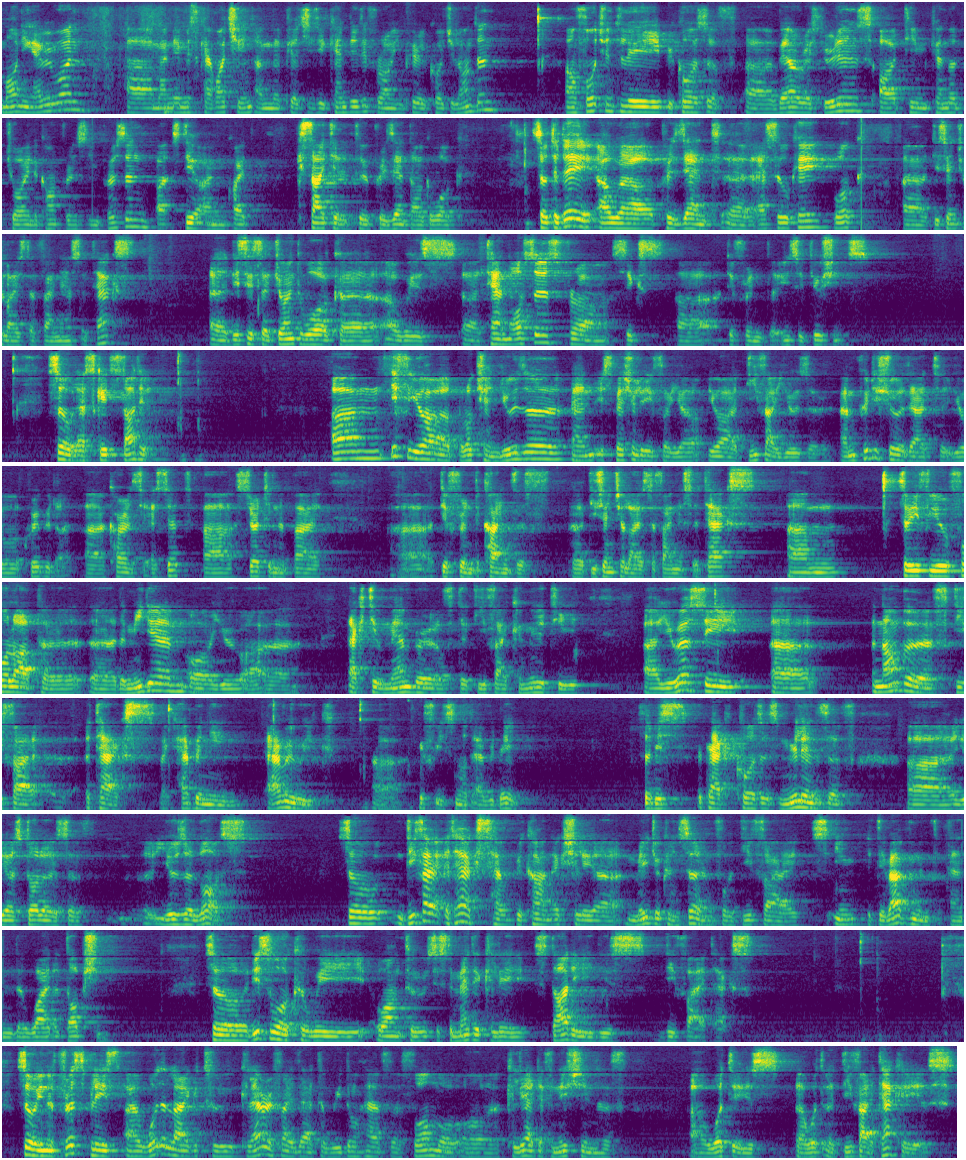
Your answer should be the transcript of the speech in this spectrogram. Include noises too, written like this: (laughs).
morning, everyone. Uh, my name is Kaihua Qin. I'm a PhD candidate from Imperial College London. Unfortunately, because of uh, various reasons, our team cannot join the conference in person, but still I'm quite excited to present our work. So today I will present uh, SOK work, uh, Decentralized Finance Attacks. Uh, this is a joint work uh, with uh, 10 authors from six different institutions. So let's get started. Um, if you are a blockchain user, and especially if you're, you are a DeFi user, I'm pretty sure that your cryptocurrency uh, assets are threatened by uh, different kinds of uh, decentralized finance attacks. Um, so if you follow up uh, uh, the medium or you are an active member of the DeFi community, uh, you will see a number of DeFi attacks like happening every week, uh, if it's not every day. So this attack causes millions of uh, US dollars of user loss. So DeFi attacks have become actually a major concern for DeFi in development and wide adoption. So this work, we want to systematically study these DeFi attacks. So in the first place, I would like to clarify that we don't have a formal or clear definition of uh, what is uh, what a DeFi attack is.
